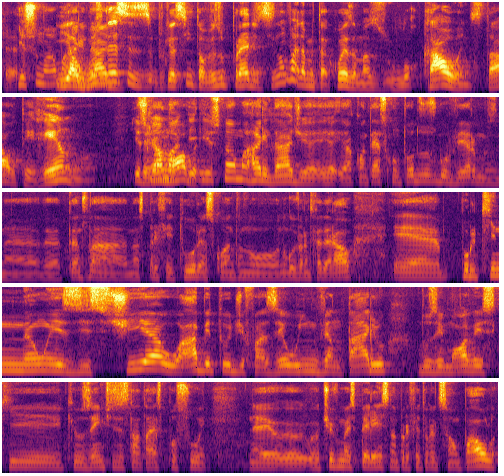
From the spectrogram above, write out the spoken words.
É. Isso não é uma E realidade. alguns desses, porque assim, talvez o prédio em si não valha muita coisa, mas o local onde está, o terreno, isso não, é uma, isso não é uma raridade, é, é, acontece com todos os governos, né? tanto na, nas prefeituras quanto no, no governo federal, é, porque não existia o hábito de fazer o inventário dos imóveis que, que os entes estatais possuem. Né? Eu, eu, eu, tive uma experiência na prefeitura de São Paulo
